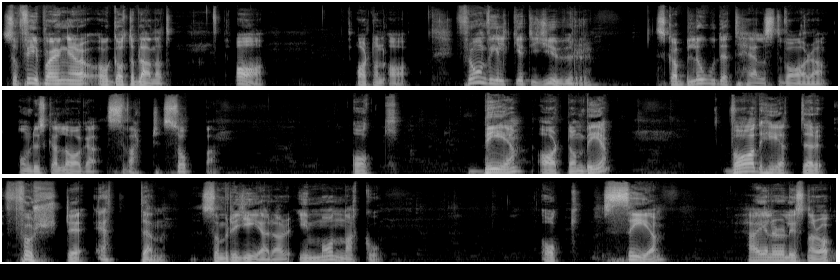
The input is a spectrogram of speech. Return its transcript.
Så fyrpoängare och gott och blandat. A. 18A. Från vilket djur ska blodet helst vara om du ska laga svartsoppa? Och B, 18b. Vad heter förste ätten som regerar i Monaco? Och C, här gäller det att lyssna då.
